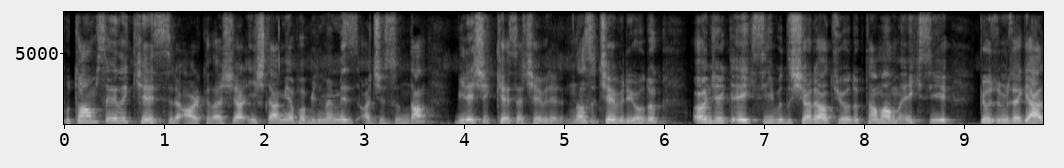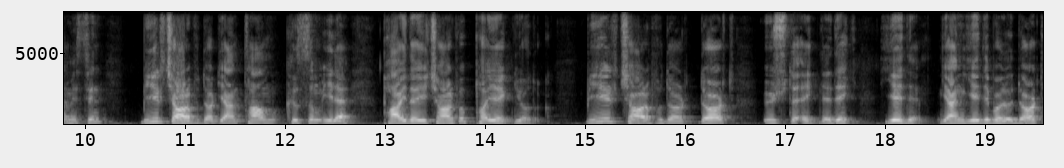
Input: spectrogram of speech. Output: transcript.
Bu tam sayılı kesri arkadaşlar işlem yapabilmemiz açısından bileşik kese çevirelim. Nasıl çeviriyorduk? Öncelikle eksiği bir dışarı atıyorduk tamam mı? Eksiği gözümüze gelmesin. 1 çarpı 4 yani tam kısım ile paydayı çarpıp payı ekliyorduk. 1 çarpı 4 4 3 de ekledik 7. Yani 7 bölü 4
